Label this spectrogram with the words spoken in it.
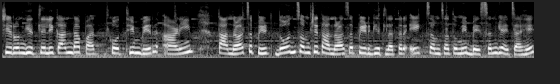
चिरून घेतलेली कांदापात कोथिंबीर आणि तांदळाचं पीठ दोन चमचे तांदळाचं पीठ घेतलं तर एक चमचा तुम्ही बेसन घ्यायचं आहे.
